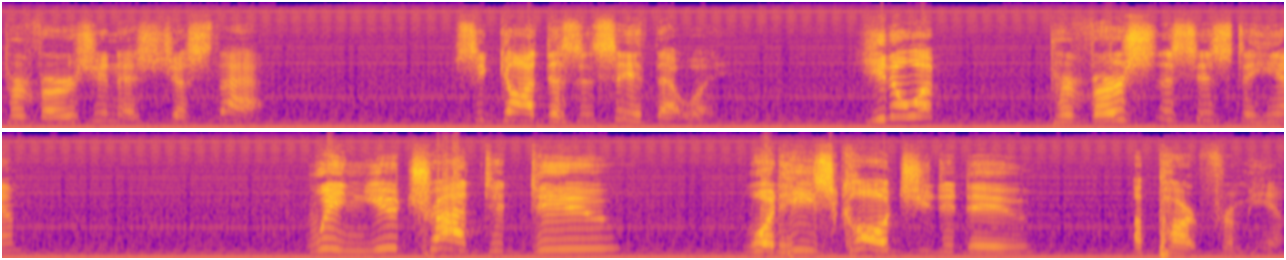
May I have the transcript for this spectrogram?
perversion as just that. See, God doesn't see it that way. You know what perverseness is to Him? When you tried to do what He's called you to do apart from Him.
